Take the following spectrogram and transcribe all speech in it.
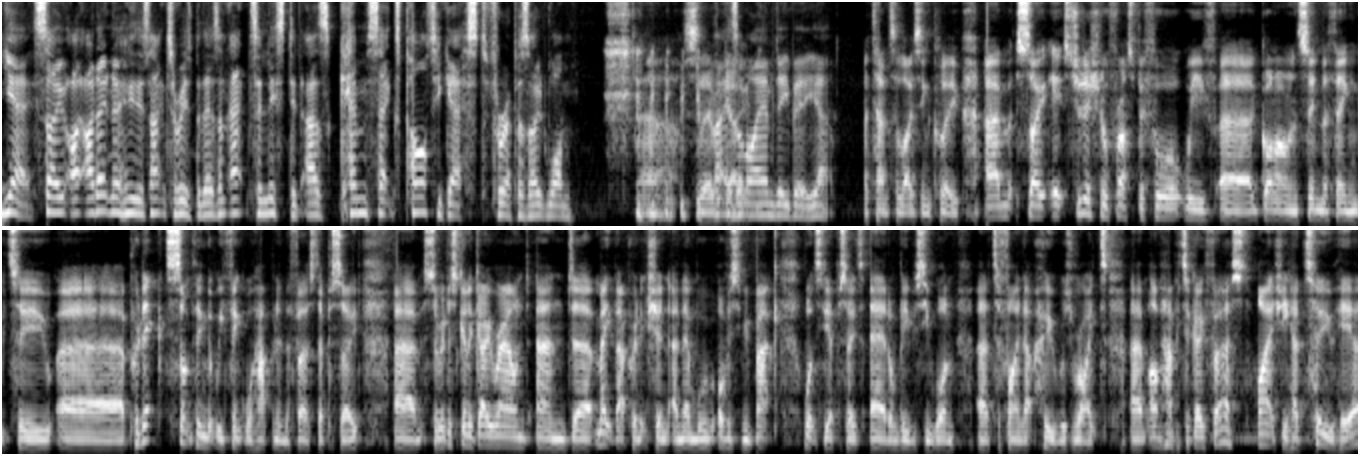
yeah, so I, I, don't know who this actor is, but there's an actor listed as chemsex party guest for episode one. Ah, so that is on IMDb, yeah a tantalising clue. Um, so it's traditional for us before we've uh, gone on and seen the thing to uh, predict something that we think will happen in the first episode. Um, so we're just going to go around and uh, make that prediction, and then we'll obviously be back once the episode's aired on BBC One uh, to find out who was right. Um, I'm happy to go first. I actually had two here.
